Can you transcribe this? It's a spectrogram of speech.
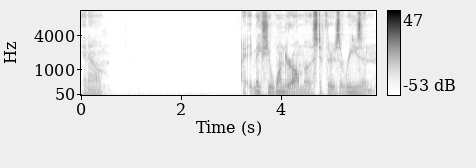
You know, it makes you wonder almost if there's a reason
